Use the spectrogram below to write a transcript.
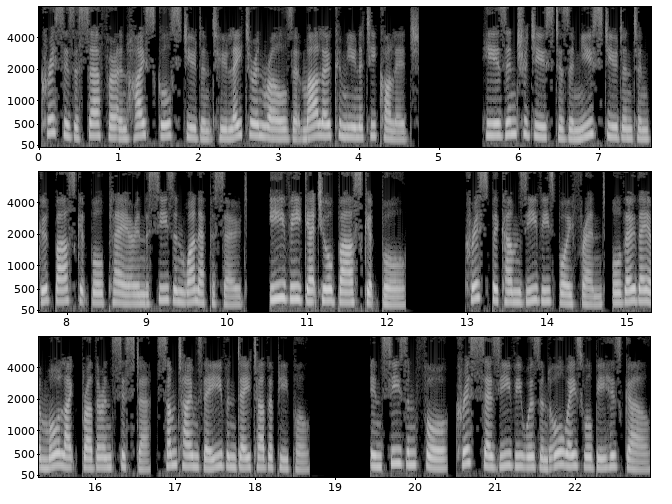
Chris is a surfer and high school student who later enrolls at Marlow Community College. He is introduced as a new student and good basketball player in the season 1 episode, Evie Get Your Basketball. Chris becomes Evie's boyfriend, although they are more like brother and sister, sometimes they even date other people. In season 4, Chris says Evie was and always will be his girl.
